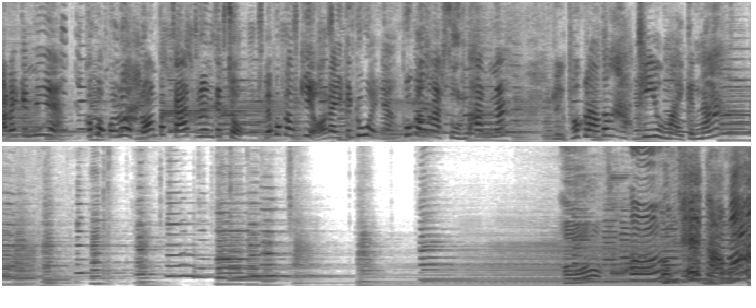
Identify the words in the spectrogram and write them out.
อะไรกันเนี่ย เขาบอกว่าโลกร้อนประกาศเรือนกระจก แล้วพวกเราเกี่ยวอะไรกันด้วยอะ พวกเราอาจสูญพันธุ์นะ หรือพวกเราต้องหาที่อยู่ใหม่กันนะ โอ้กรุงเทพหนาวมาก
